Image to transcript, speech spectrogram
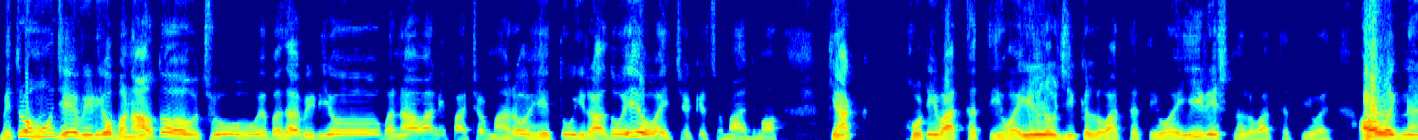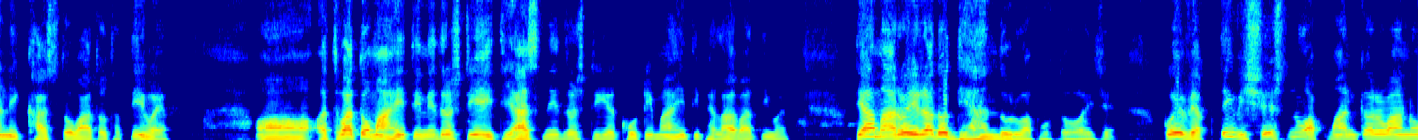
મિત્રો, હું જે વીડિયો બનાવતો હોઉં છું એ બધા વીડિયો બનાવવાની પાછળ મારો હેતુ, ઈરાદો એ હોય છે કે સમાજમાં ક્યાંક ખોટી વાત થતી હોય ઇલોજિકલ વાત થતી હોય ઇરેશનલ વાત થતી હોય, અવૈજ્ઞાનિક ખાસ તો વાતો થતી હોય. અથવા તો માહિતીની દ્રષ્ટિએ, ઇતિહાસની દ્રષ્ટિએ ખોટી માહિતી ફેલાવાતી હોય, ત્યાં મારો ઈરાદો ધ્યાન દોરવા પૂરતો હોય છે. કોઈ વ્યક્તિ વિશેષનું અપમાન કરવાનો,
